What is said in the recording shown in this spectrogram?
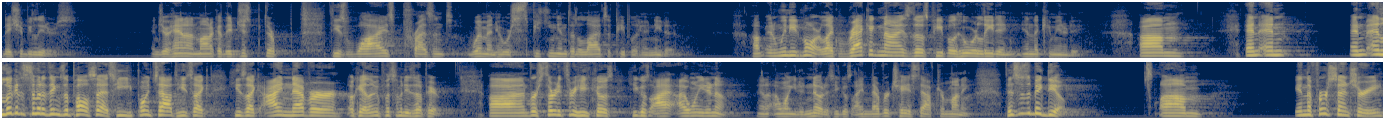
They should be leaders. And Johanna and Monica, they just, they're these wise, present women who are speaking into the lives of people who need it. Um, and we need more. Like, recognize those people who are leading in the community. Um, and, and, and, and look at some of the things that Paul says. He points out, he's like, he's like, I never, okay, let me put some of these up here. Uh, in verse 33, he goes, he goes I, I want you to know, and I want you to notice. He goes, I never chased after money. This is a big deal. Um, in the first century,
